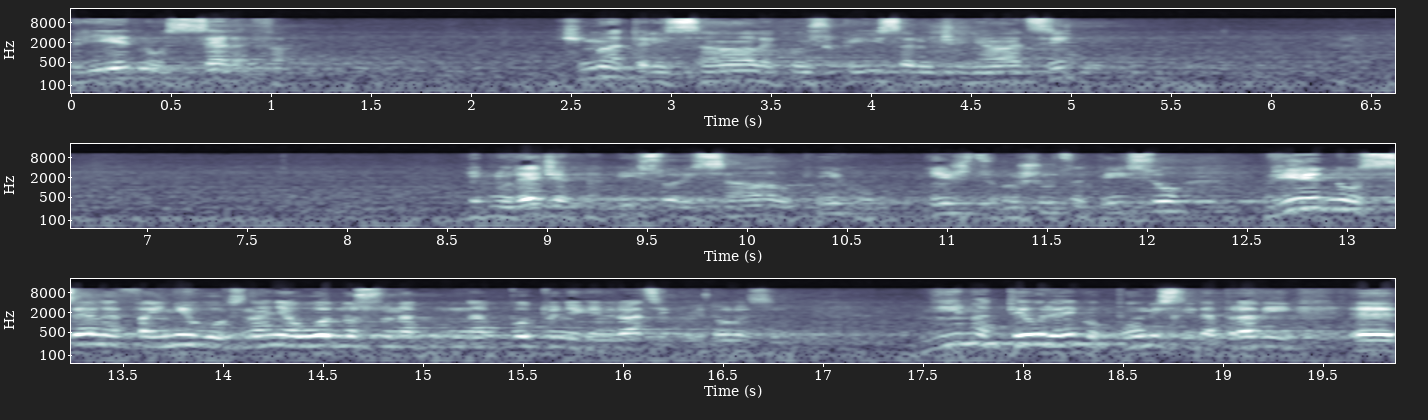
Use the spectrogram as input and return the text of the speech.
vrijedno selefa. Znači imate risale koji su pisali učenjaci, Ibn Ređep napisao Risalu, knjigu, knjižicu, brošucu napisao, vrijedno Selefa i njihovog znanja u odnosu na, na potonje generacije koji dolaze. Nema teorije neko pomisli da pravi, e,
